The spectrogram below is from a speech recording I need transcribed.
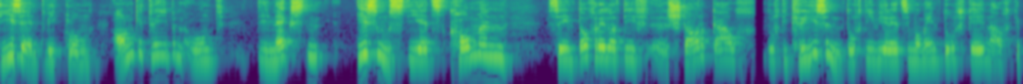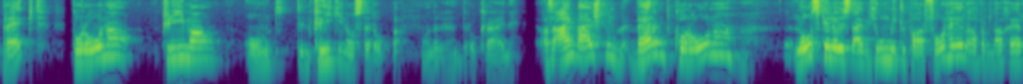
diese Entwicklung angetrieben. Und die nächsten Isms, die jetzt kommen, sind doch relativ äh, stark auch durch die Krisen, durch die wir jetzt im Moment durchgehen, auch geprägt. Corona, Klima und den Krieg in Osteuropa oder in der Ukraine. Also ein Beispiel, während Corona, losgelöst eigentlich unmittelbar vorher, aber nachher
